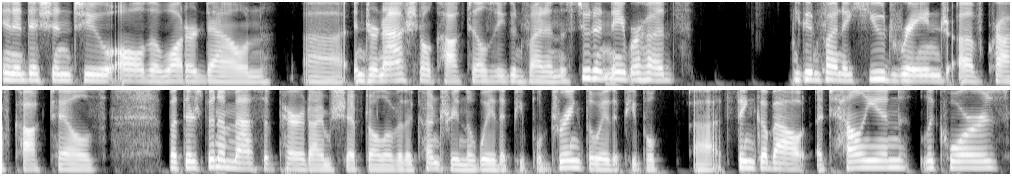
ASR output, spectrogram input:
in addition to all the watered down uh, international cocktails you can find in the student neighborhoods, you can find a huge range of craft cocktails, but there's been a massive paradigm shift all over the country in the way that people drink, the way that people uh, think about Italian liqueurs,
